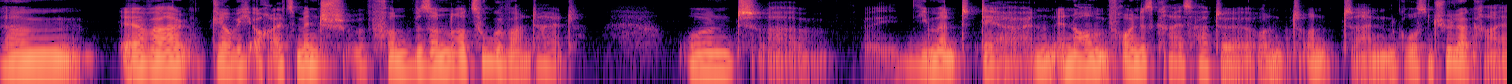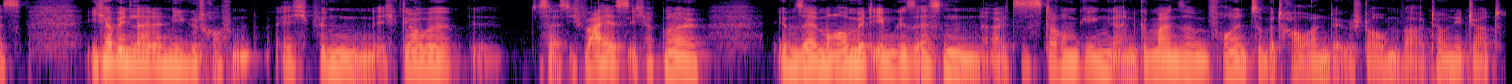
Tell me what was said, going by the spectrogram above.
Ähm, er war, glaube ich, auch als Mensch von besonderer Zugewandtheit und äh, jemand, der einen enormen Freundeskreis hatte und, und einen großen Schülerkreis. Ich habe ihn leider nie getroffen. Ich bin, ich glaube, das heißt, ich weiß, ich habe mal im selben Raum mit ihm gesessen, als es darum ging, einen gemeinsamen Freund zu betrauern, der gestorben war, Tony Judd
